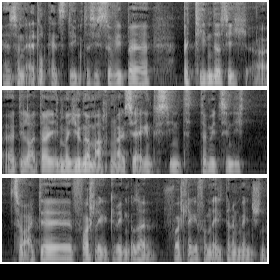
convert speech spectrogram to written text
ja, so ein Eitelkeitsding. Das ist so wie bei, bei Tinder sich äh, die Leute immer jünger machen, als sie eigentlich sind, damit sie nicht so alte Vorschläge kriegen oder Vorschläge von älteren Menschen.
